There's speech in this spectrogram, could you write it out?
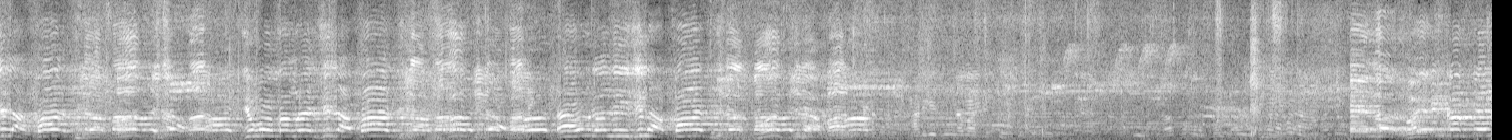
জিন্দাবাদ। যুব কংগ্রেস জিন্দাবাদ। রাহুল গান্ধী জিন্দাবাদ। শিক্ষকদের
